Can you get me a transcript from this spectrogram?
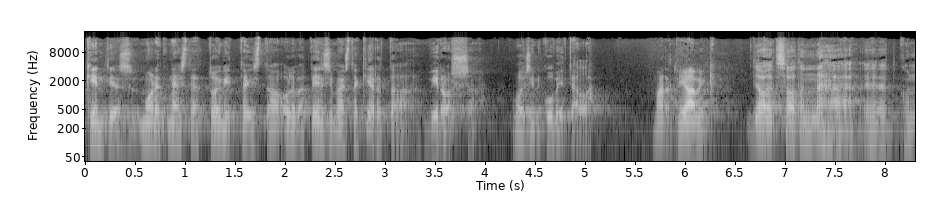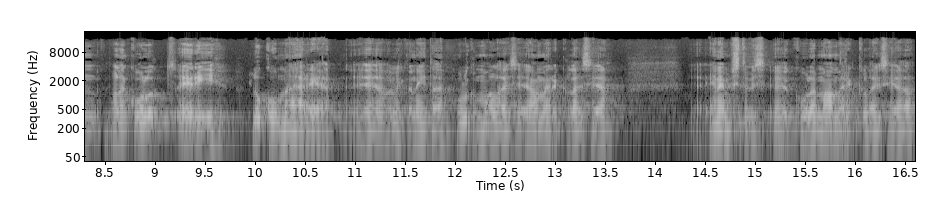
kenties monet näistä toimittajista olivat ensimmäistä kertaa Virossa, voisin kuvitella. Martti Avik. Joo, että saatan nähdä, että kun olen kuullut eri lukumääriä, e, oliko niitä ulkomaalaisia ja amerikkalaisia, enemmistö kuulemma amerikkalaisia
